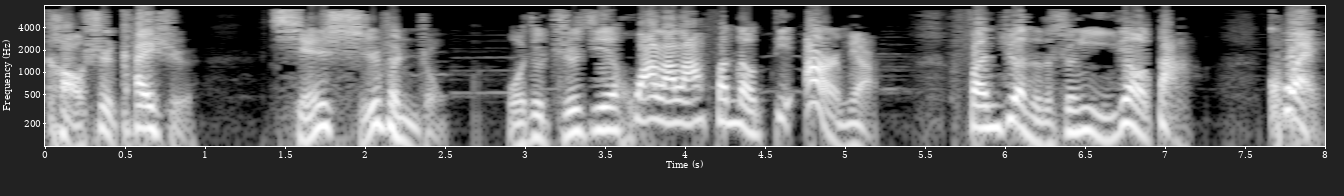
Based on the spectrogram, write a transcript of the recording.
考试开始前十分钟，我就直接哗啦啦翻到第二面，翻卷子的声音一定要大、快、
